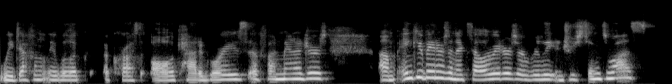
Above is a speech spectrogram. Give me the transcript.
We definitely will look across all categories of fund managers. Um, incubators and accelerators are really interesting to us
